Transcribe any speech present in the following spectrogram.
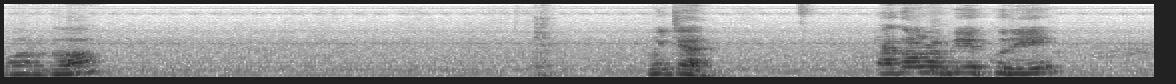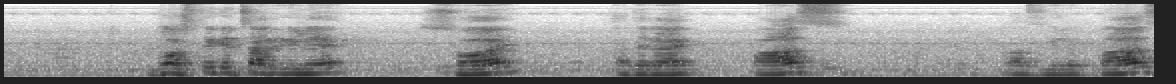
বর্গ মিটার। এখন আমরা বিয়োগ করি দশ থেকে চার গেলে ছয়, হাতের এক পাঁচ পাঁচ গেলে পাঁচ,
